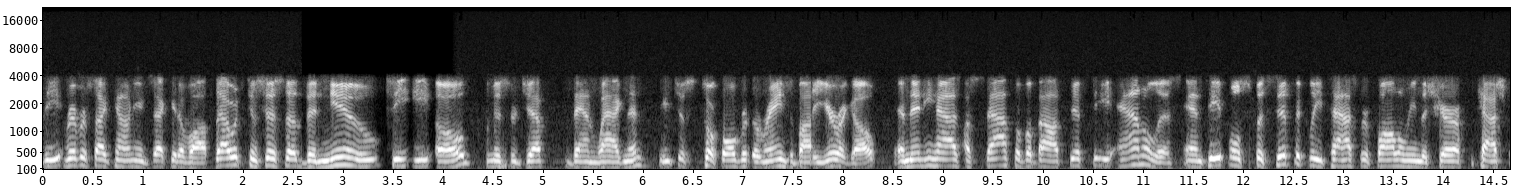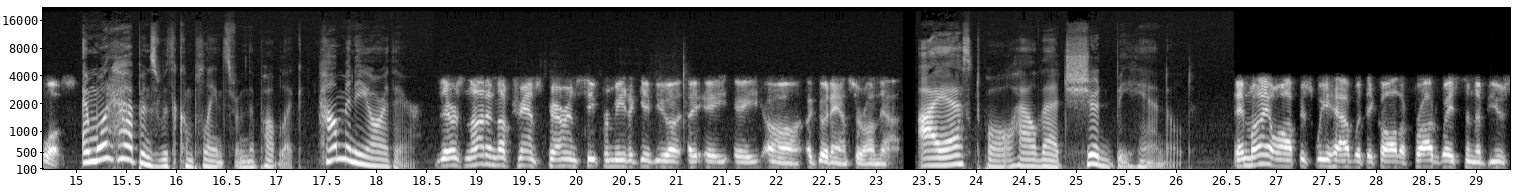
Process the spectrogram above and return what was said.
The Riverside County Executive Office. That would consist of the new CEO, Mr. Jeff Van Wagenen. He just took over the reins about a year ago. And then he has a staff of about 50 analysts and people specifically tasked for following the sheriff cash flows. And what happens with complaints from the public? How many are there? There's not enough transparency for me to give you a, a, a, uh, a good answer on that. I asked Paul how that should be handled. In my office, we have what they call a fraud, waste, and abuse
